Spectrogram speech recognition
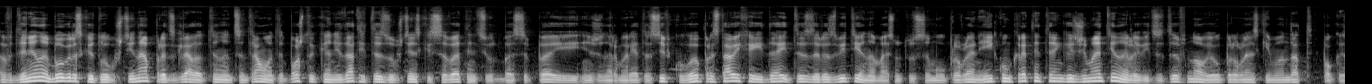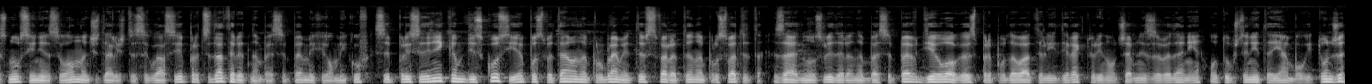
В деня на българската община пред сградата на Централната поща кандидатите за общински съветници от БСП и инженер Марията Сивкова представиха идеите за развитие на местното самоуправление и конкретните ангажименти на левицата в новия управленски мандат. По-късно в синия салон на читалище Съгласие председателят на БСП Михаил Миков се присъедини към дискусия посветена на проблемите в сферата на просветата. Заедно с лидера на БСП в диалога с преподаватели и директори на учебни заведения от общините Ямбол и Тунджа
